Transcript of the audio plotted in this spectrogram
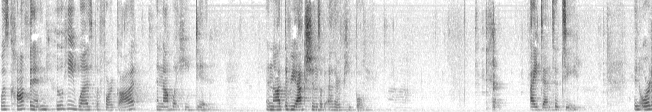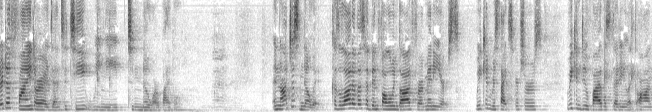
was confident in who he was before God and not what he did, and not the reactions of other people. Identity. In order to find our identity, we need to know our Bible. And not just know it, because a lot of us have been following God for many years. We can recite scriptures, we can do Bible study like on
